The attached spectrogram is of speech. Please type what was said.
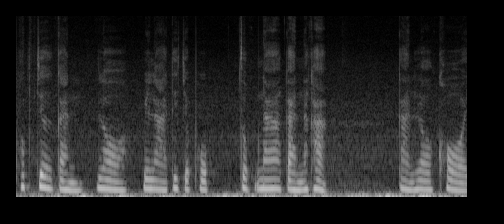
พบเจอกันรอเวลาที่จะพบศพหน้ากันนะคะ การรอคอย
